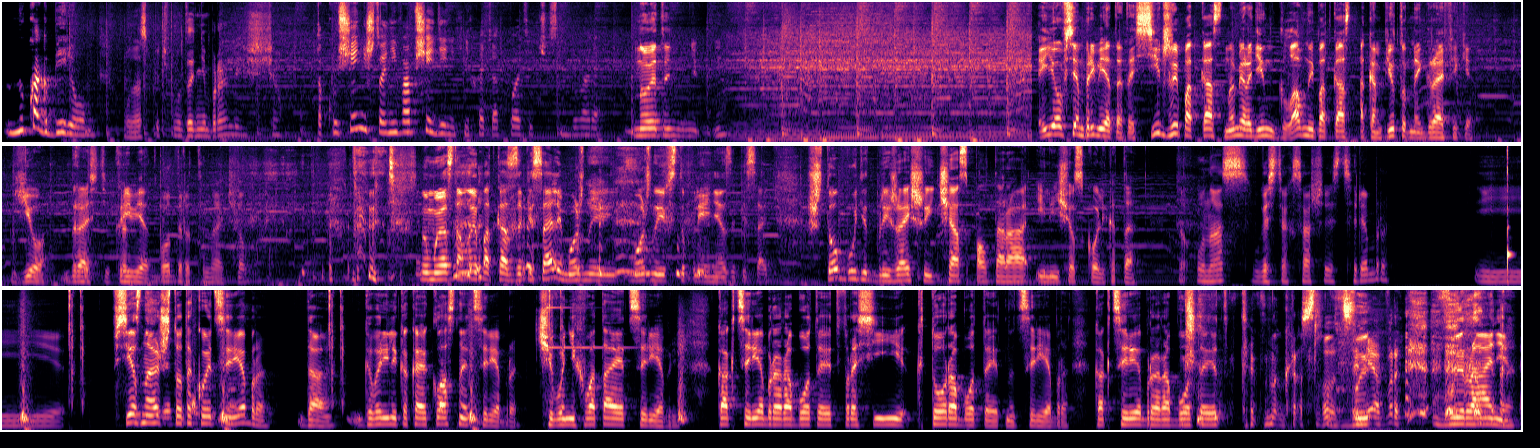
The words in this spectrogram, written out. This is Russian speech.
Ну как берем? У нас почему-то не брали еще. Такое ощущение, что они вообще денег не хотят платить, честно говоря. Но это не... Йо, всем привет, это CG подкаст номер один, главный подкаст о компьютерной графике. Йо, здрасте, привет. Как бодро ты начал. Ну, мы основной подкаст записали, можно и, можно и вступление записать. Что будет в ближайший час-полтора или еще сколько-то? У нас в гостях Саша есть Церебро. И... Все знают, что такое Церебро? Да, говорили, какая классная Церебро, чего не хватает Церебре, как Церебро работает в России, кто работает на Церебро, как Церебро работает Так много раз слово Церебро. в Иране.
